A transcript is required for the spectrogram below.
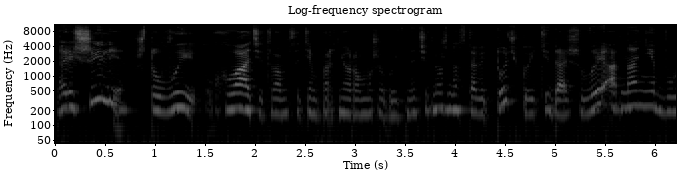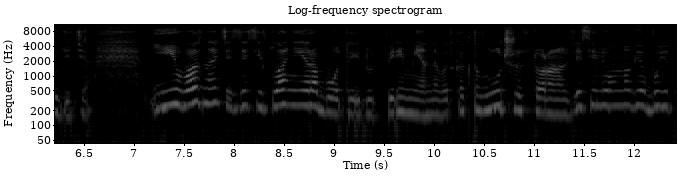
решили, что вы хватит вам с этим партнером уже быть, значит, нужно ставить точку идти дальше. Вы одна не будете. И у вас, знаете, здесь и в плане и работы идут перемены, вот как-то в лучшую сторону. Здесь или у многих будет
